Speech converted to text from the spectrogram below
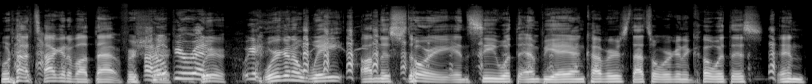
We're not talking about that for sure. I hope you're ready. We're, We're- we're gonna wait on this story and see what the NBA uncovers. That's what we're gonna go with this. And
